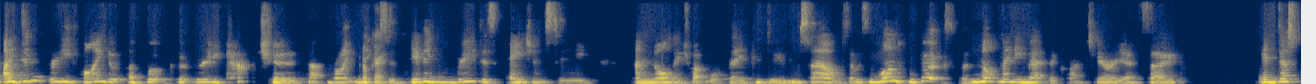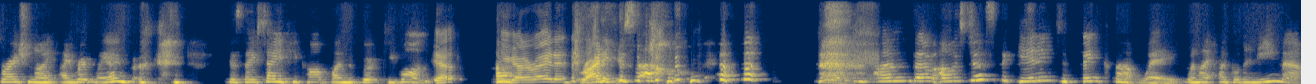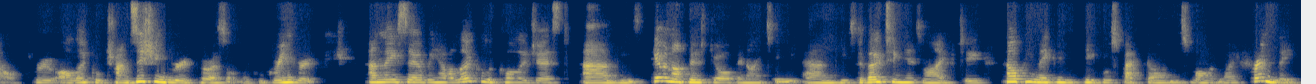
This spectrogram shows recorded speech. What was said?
I didn't really find a, a book that really captured that right mix okay. of giving readers agency and knowledge about what they could do themselves. There were some wonderful books, but not many met the criteria. So in desperation, I, I wrote my own book because they say if you can't find the book you want, yep. You oh, got to write it. Write it yourself. and um, I was just beginning to think that way when I, I, got an email through our local transition group, or a sort of local green group. And they said, we have a local ecologist and he's given up his job in IT and he's devoting his life to helping making people's back gardens wildlife friendly.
